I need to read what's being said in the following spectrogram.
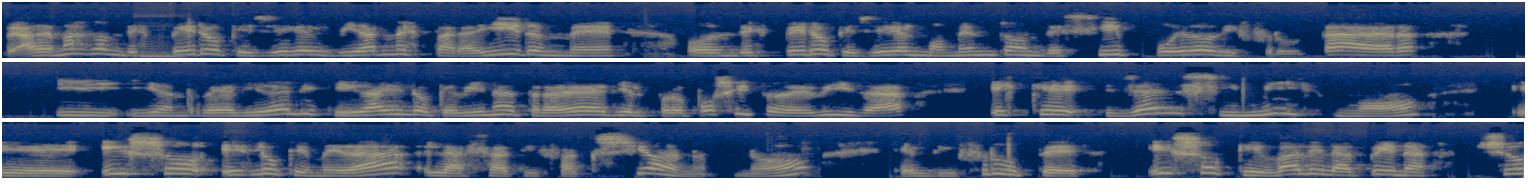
además donde mm. espero que llegue el viernes para irme, o donde espero que llegue el momento donde sí puedo disfrutar, y, y, en realidad el Ikigai lo que viene a traer y el propósito de vida es que ya en sí mismo eh, eso es lo que me da la satisfacción, ¿no? El disfrute eso que vale la pena. Yo,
